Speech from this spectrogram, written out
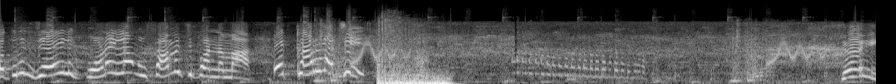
ஒத்துக்கு ஜெயிலுக்கு போனா இல்ல உங்களுக்கு சமைச்சு பண்ணமா ஏ கருவாச்சி! ஏய்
